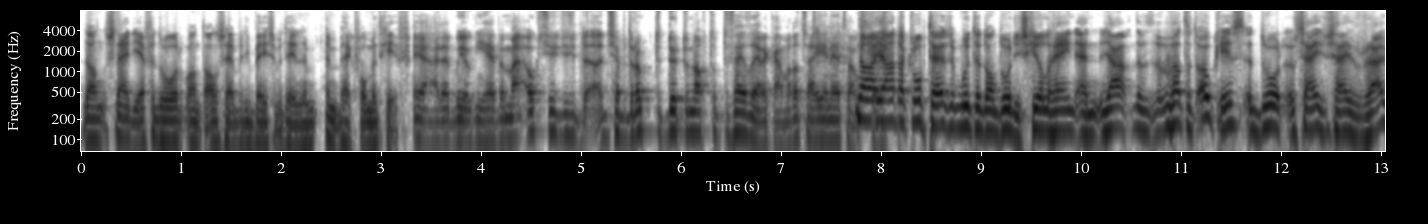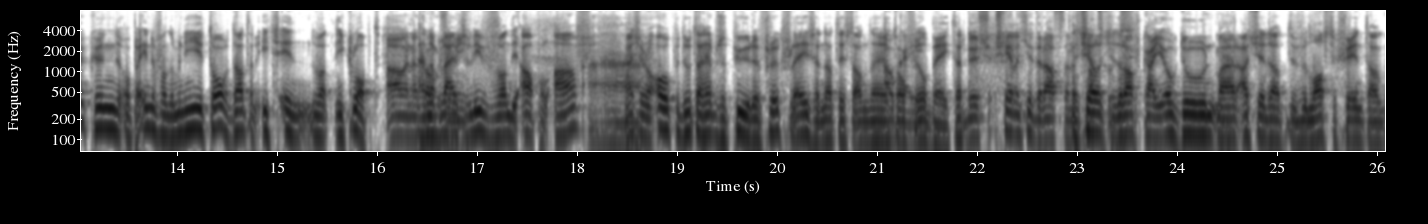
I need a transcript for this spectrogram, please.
Dan snijd die even door, want anders hebben die beesten meteen een, een bek vol met gif. Ja, dat moet je ook niet hebben. Maar ook, ze, ze hebben er ook te, te, nog te veel werk aan, want dat zei je net ook. Nou ja, dat klopt. Hè. Ze moeten dan door die schil heen. En ja, wat het ook is, door, zij, zij ruiken op een of andere manier toch dat er iets in wat niet klopt. Oh, en dan en dan blijven ze liever van die appel af. Ah. Als je hem open doet, dan hebben ze het pure vruchtvlees. En dat is dan eh, toch veel beter. Dus schilletje eraf. Dan dat schilletje eraf kan je ook doen, maar als je dat lastig vindt, dan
